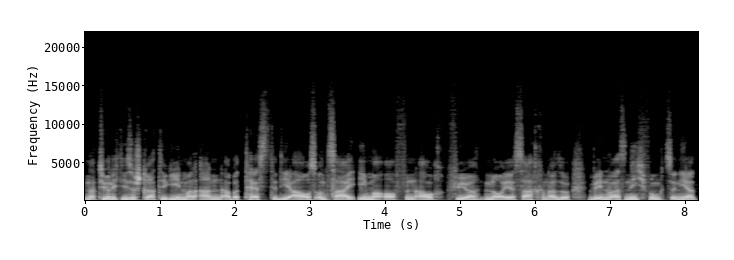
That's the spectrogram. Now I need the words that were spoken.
natürlich diese Strategien mal an, aber teste die aus und sei immer offen auch für neue Sachen. Also wenn was nicht funktioniert,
